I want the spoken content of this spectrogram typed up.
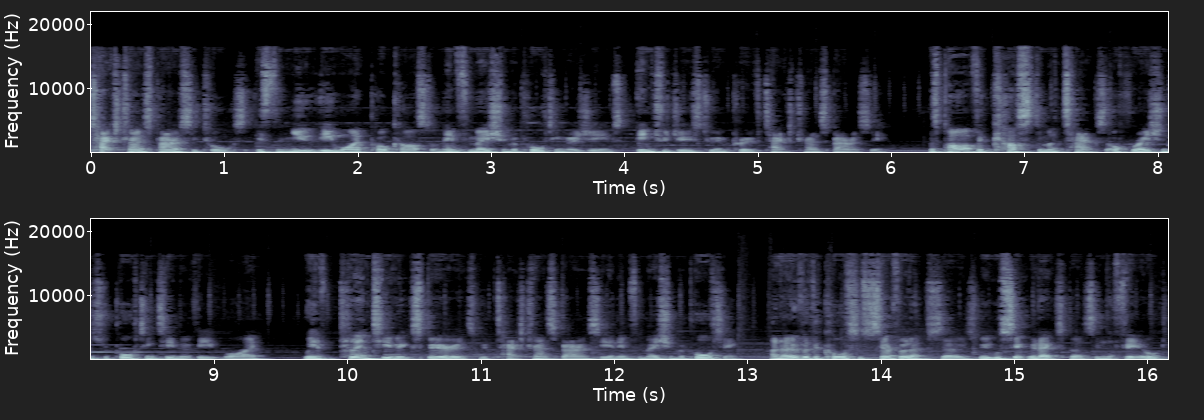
Tax Transparency Talks is the new EY podcast on information reporting regimes introduced to improve tax transparency. As part of the customer tax operations reporting team of EY, we have plenty of experience with tax transparency and information reporting, and over the course of several episodes, we will sit with experts in the field,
